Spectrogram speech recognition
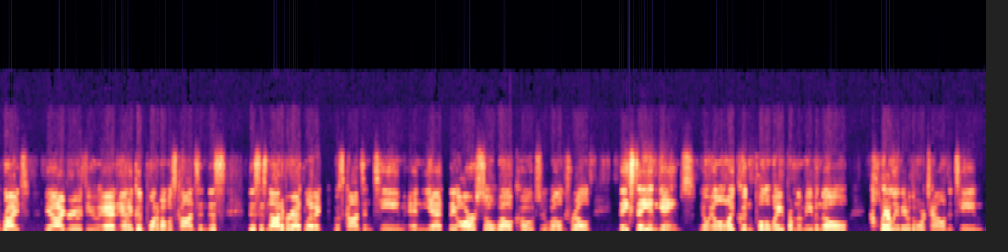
Right. Yeah, I agree with you. And and a good point about Wisconsin. This this is not a very athletic Wisconsin team, and yet they are so well coached and well drilled. They stay in games. You know, Illinois couldn't pull away from them, even though clearly they were the more talented team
